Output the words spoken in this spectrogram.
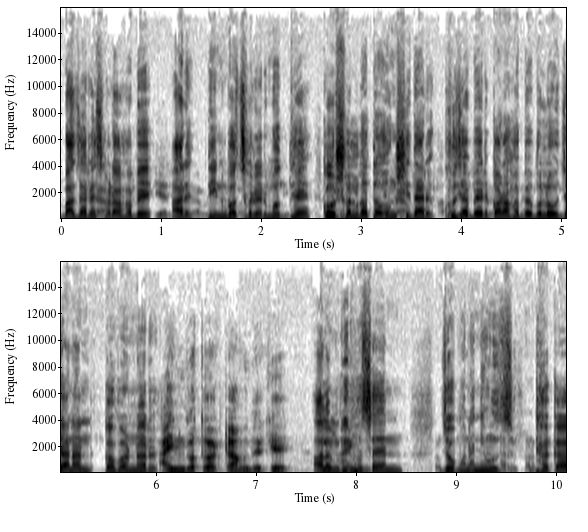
বাজারে ছাড়া হবে আর তিন বছরের মধ্যে কৌশলগত অংশীদার খুঁজে বের করা হবে বলেও জানান গভর্নর। আইনগত একটা আমাদেরকে আলমগীর হোসেন যমুনা নিউজ ঢাকা।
